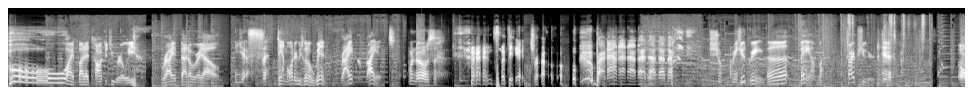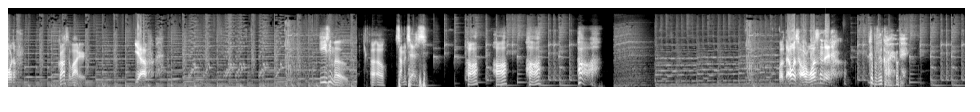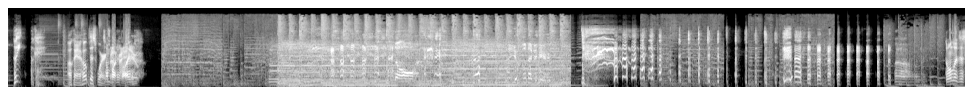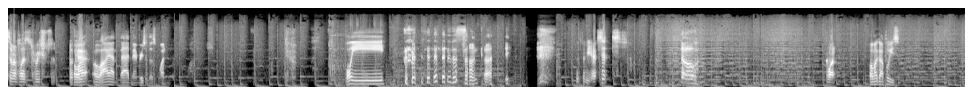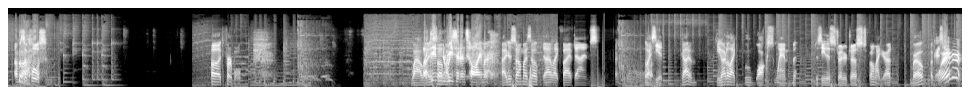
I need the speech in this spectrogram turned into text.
Oh, I might have taunted too early. Riot Battle Royale. Yes. Damn, I wonder who's gonna win. Riot or Riot? Who knows? Insert the intro. Shoot green. Shoot green. Uh, bam. Sharpshooter. Did it. Oh, the f- Cross the water. yeah. Easy mode. Uh oh. Simon says. Ha, ha, ha, Huh? Well, that was hard, wasn't it? Jump over the car. Okay. Hey. Okay. Okay. I hope this works. Somebody what I'm trying lied. to No. do. You will never hear. Um, don't let the seven places reach. Okay. Oh, I, oh, I have bad memories of this one. Boy. the song cut. This is the exit. No. Come on. Oh my god, please. I'm so Ah. close. Uh, it's purple. Wow, I, I, didn't my- reset in time. I just saw myself die like five times. Oh, I see it. Got him. You gotta like moonwalk swim to see this treasure chest. Oh my god. Bro? Okay, so Where?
